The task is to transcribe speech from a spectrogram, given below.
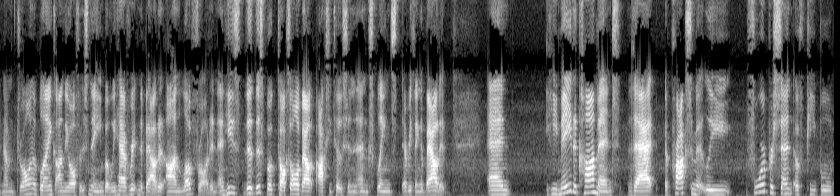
And I'm drawing a blank on the author's name, but we have written about it on Love Fraud. And, and he's th- this book talks all about oxytocin and explains everything about it. And he made a comment that approximately 4% of people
